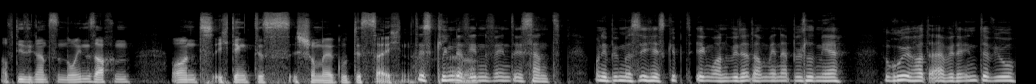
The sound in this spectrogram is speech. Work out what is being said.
auf diese ganzen neuen Sachen. Und ich denke, das ist schon mal ein gutes Zeichen. Das klingt Also- auf jeden Fall interessant. Und ich bin mir sicher, es gibt irgendwann wieder dann, wenn er ein bisschen mehr Ruhe hat, auch wieder Interview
